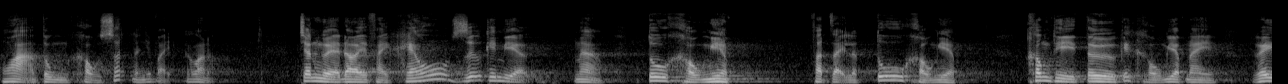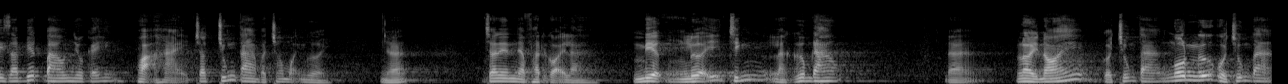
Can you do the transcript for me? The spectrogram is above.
họa tùng khẩu xuất là như vậy, các con ạ. Chân người ở đời phải khéo giữ cái miệng nào tu khẩu nghiệp. Phật dạy là tu khẩu nghiệp. Không thì từ cái khẩu nghiệp này gây ra biết bao nhiêu cái họa hại cho chúng ta và cho mọi người. Đó. cho nên nhà phật gọi là miệng lưỡi chính là gươm đao. Đó. lời nói của chúng ta, ngôn ngữ của chúng ta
